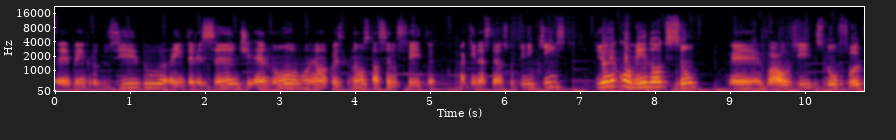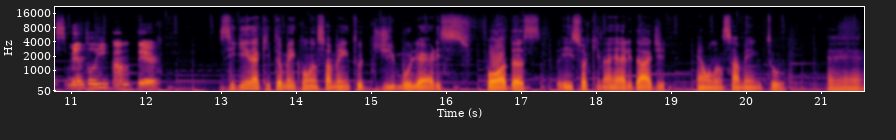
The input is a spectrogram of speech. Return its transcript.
é bem produzido, é interessante, é novo, é uma coisa que não está sendo feita aqui nas telas do Piniquins, e eu recomendo a audição é, Valve Snowfucks Mentally I'm There. Seguindo aqui também com o lançamento de Mulheres Fodas, isso aqui na realidade é um lançamento é,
